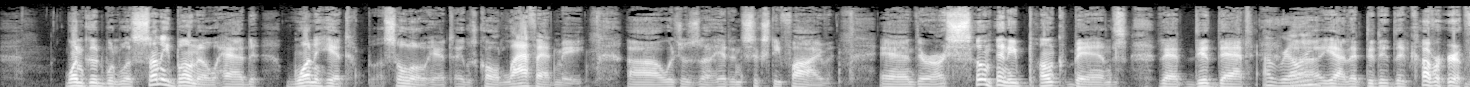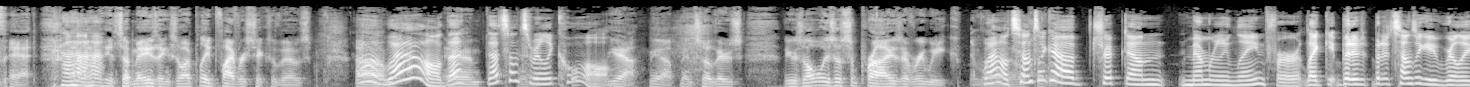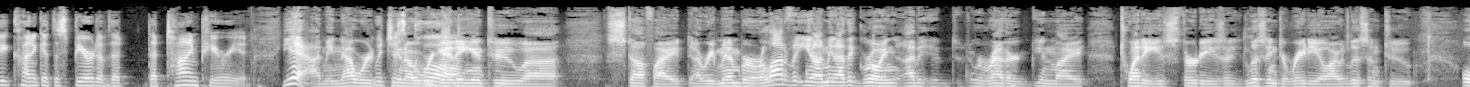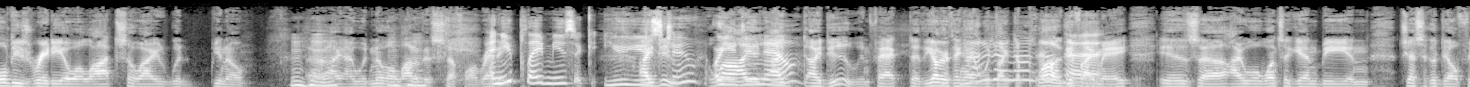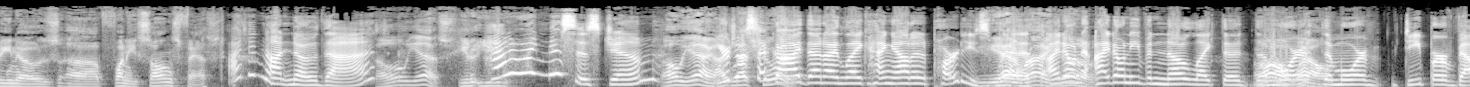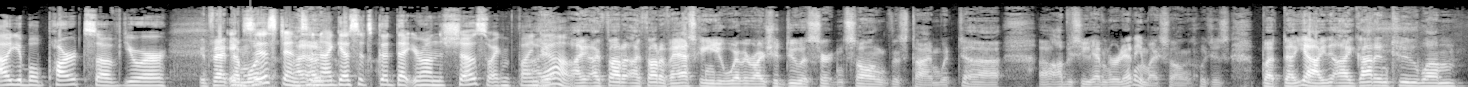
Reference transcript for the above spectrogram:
one good one was Sonny Bono had one hit, a solo hit. It was called "Laugh at Me," uh, which was a hit in '65. And there are so many punk bands that did that. Oh, really? Uh, yeah, that did the cover of that. Uh, it's amazing. So I played five or six of those. Oh, wow. That, and- that sounds really cool. Yeah, yeah. And so there's there's always a surprise every week. Wow, Uh, it sounds like a trip down memory lane for like, but it, but it sounds like you really kind of get the spirit of that that time period. Yeah, I mean now we're Which you know cool. we're getting into uh, stuff I I remember a lot of it. You know, I mean I think growing, I mean, or rather in my twenties, thirties, uh, listening to radio, I would listen to oldies radio a lot, so I would you know. Uh, I, I would know a lot of this stuff already. Mm-hmm. And you play music you used do. to, or well, you do I, now? I, I do. In fact, uh, the other thing I would like to plug, if I may, is uh, I will once again be in Jessica Delfino's uh, Funny Songs Fest. I did not know that. Oh yes, you, you, How do I this, Jim? Oh yeah, You're I'm just a sure. guy that I like hang out at parties Yeah, with. right, I don't. no. I don't even know like the the Oh, more well. the more deeper valuable parts of your In fact, existence. I- and I- I guess it's good that you're on the show so I can find I, out. I, I thought I thought of asking you whether I should do a certain song this time. Which uh, uh, obviously you haven't heard any of my songs, which is. But uh, yeah, I, I got into um,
